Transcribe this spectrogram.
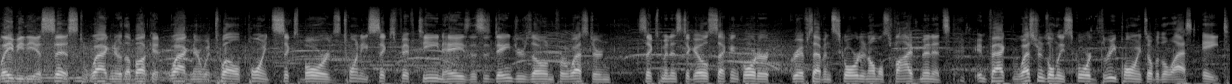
Levy the assist, Wagner the bucket. Wagner with 12 points, six boards, 26-15. Hays, this is danger zone for Western. Six minutes to go, second quarter. Griffs haven't scored in almost five minutes. In fact, Western's only scored three points over the last eight.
